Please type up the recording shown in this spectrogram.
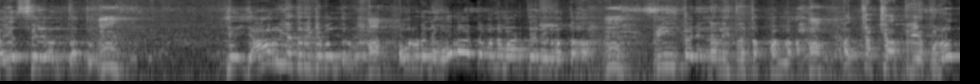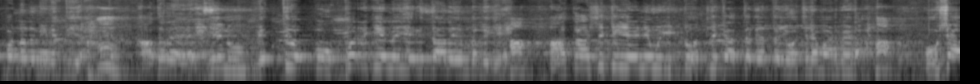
ವಯಸ್ಸೇ ಅಂತದ್ದು ಯಾರು ಎದುರಿಗೆ ಬಂದರು. ಅವರೊಡನೆ ಹೋರಾಟವನ್ನು ಮಾಡ್ತೇನೆ ಎನ್ನುವಂತಹ ಹ್ಮ್. ಪಿಂಕ ನಿನ್ನಲ್ಲಿ ಇದ್ರೆ ತಪ್ಪಲ್ಲ. ಅಚ್ಚಕ್ಷಾತ್ರಿಯ ಕುಲೋತ್ಪನ್ನನು ನೀನಿದ್ದೀಯ ಆದರೆ ಏನು? ವ್ಯಕ್ತಿಯೊಬ್ಬ ಉಪ್ಪರಿಗೆಯನ್ನು ಏರಿದ್ದಾನೆ ಎಂಬಲ್ಲಿಗೆ. ಆಕಾಶಕ್ಕೆ ಏಣಿವು ಇಟ್ಟು ಹತ್ಲಿಕ್ಕೆ ಆಗ್ತದೆ ಅಂತ ಯೋಚನೆ ಮಾಡಬೇಡ. ಬಹುಶಃ.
